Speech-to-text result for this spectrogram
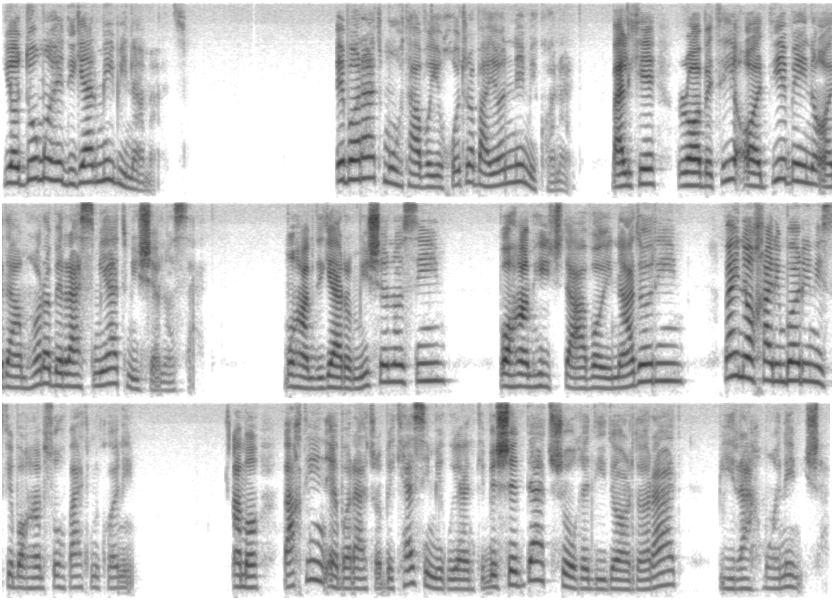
یا دو ماه دیگر میبینمت. عبارت محتوای خود را بیان نمی کند بلکه رابطه عادی بین آدمها را به رسمیت می شناسد. ما همدیگر را می شناسیم، با هم هیچ دعوایی نداریم و این آخرین باری نیست که با هم صحبت می کنیم. اما وقتی این عبارت را به کسی می‌گویند که به شدت شوق دیدار دارد بیرحمانه می شود.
